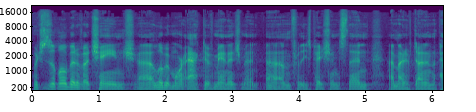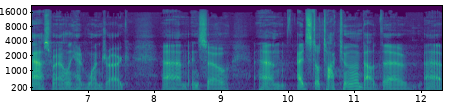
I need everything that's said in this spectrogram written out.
which is a little bit of a change, uh, a little bit more active management um, for these patients than I might have done in the past when I only had one drug, um, and so. Um, I'd still talk to him about the uh,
